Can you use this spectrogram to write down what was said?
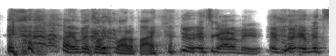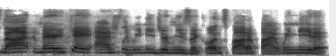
I hope it's on Spotify. dude, it's gotta be. If, if it's not, Mary Kate, Ashley, we need your music on Spotify. We need it.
